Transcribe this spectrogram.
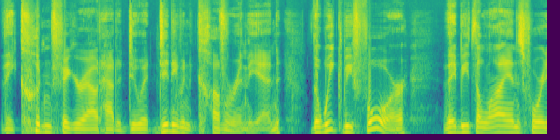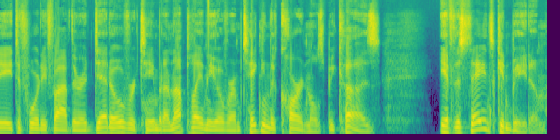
They couldn't figure out how to do it. Didn't even cover in the end. The week before, they beat the Lions 48 to 45. They're a dead over team, but I'm not playing the over. I'm taking the Cardinals because if the Saints can beat them,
